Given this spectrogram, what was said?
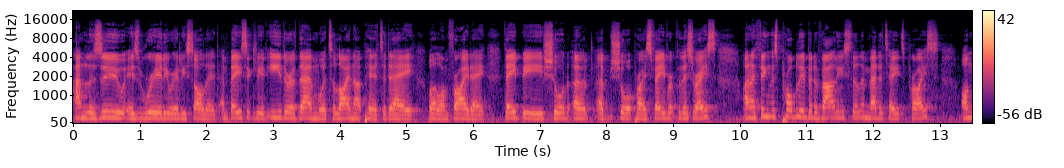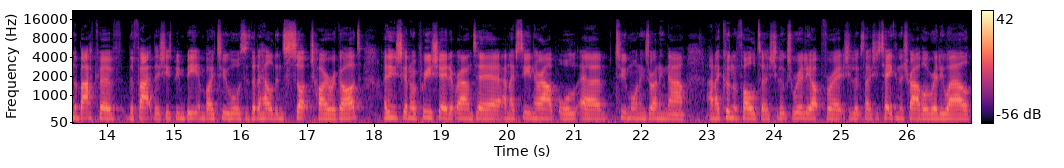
and Lezoo is really really solid. And basically, if either of them were to line up here today, well on Friday, they'd be short a, a short price favourite for this race. And I think there's probably a bit of value still in Meditate's price on the back of the fact that she's been beaten by two horses that are held in such high regard. I think she's going to appreciate it round here, and I've seen her out all um, two mornings running now, and I couldn't fault her. She looks really up for it. She looks like she's taking the travel really well,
